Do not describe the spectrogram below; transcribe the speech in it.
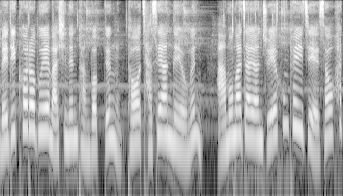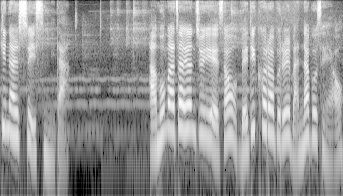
medical 허브에 마시는 방법 등 더 자세한 내용은 아모마 자연주의 홈페이지에서 확인할 수 있습니다. 아모마 자연주의에서 medical 허브를 만나보세요.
